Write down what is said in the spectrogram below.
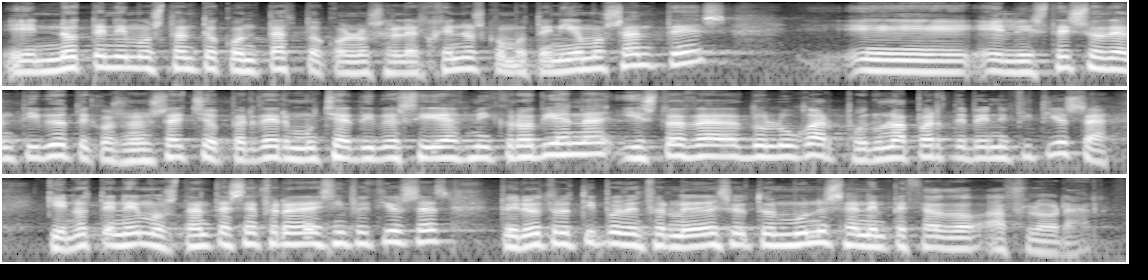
Eh, no tenemos tanto contacto con los alergenos como teníamos antes, eh, el exceso de antibióticos nos ha hecho perder mucha diversidad microbiana y esto ha dado lugar, por una parte beneficiosa, que no tenemos tantas enfermedades infecciosas, pero otro tipo de enfermedades autoinmunes han empezado a aflorar.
